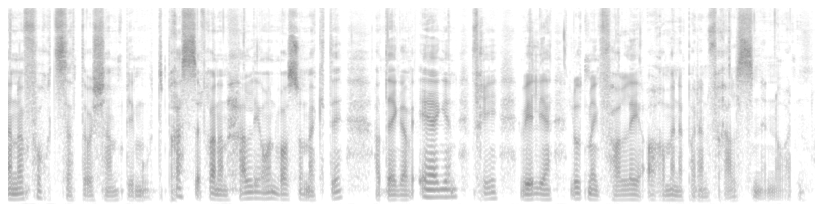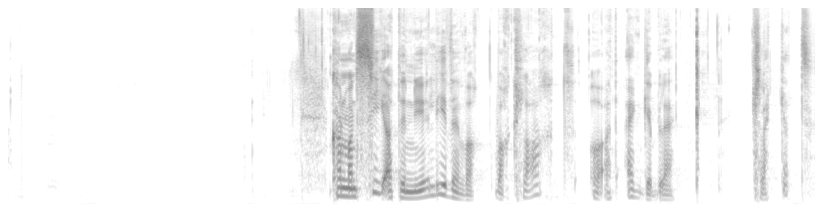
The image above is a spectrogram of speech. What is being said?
enn å fortsette å kjempe imot. Presset fra Den hellige ånd var så mektig at jeg av egen fri vilje lot meg falle i armene på den frelsende nåden. Kan man si at det nye livet var, var klart, og at egget ble klekket?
